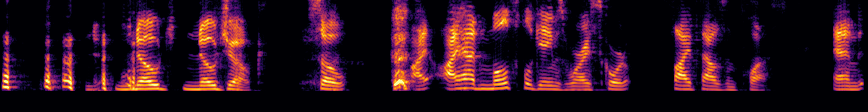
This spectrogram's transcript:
no no joke. So I I had multiple games where I scored five thousand plus, and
